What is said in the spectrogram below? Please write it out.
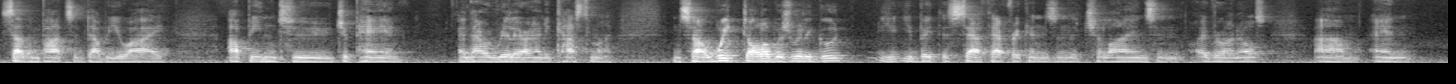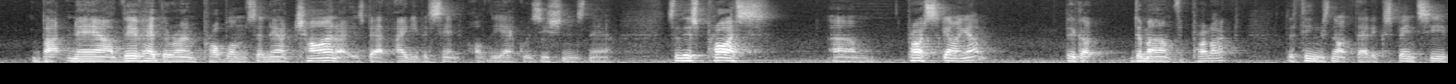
southern parts of WA, up into Japan. And they were really our only customer. And so a weak dollar was really good. You, you beat the South Africans and the Chileans and everyone else. Um, and but now they've had their own problems, and now China is about 80% of the acquisitions now. So there's price um, prices going up. They've got demand for product. The thing's not that expensive.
